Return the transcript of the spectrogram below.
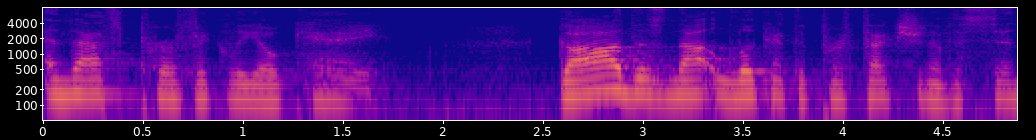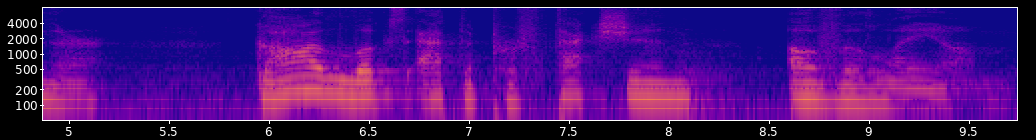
And that's perfectly okay. God does not look at the perfection of the sinner, God looks at the perfection of the Lamb.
